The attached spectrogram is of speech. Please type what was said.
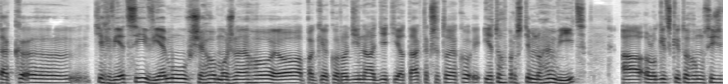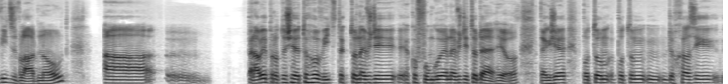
tak eh, těch věcí, věmu, všeho možného, jo, a pak jako rodina, děti a tak, tak se to jako, je toho prostě mnohem víc a logicky toho musíš víc zvládnout a eh, právě protože je toho víc, tak to nevždy jako funguje, nevždy to jde. Jo? Takže potom, potom dochází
